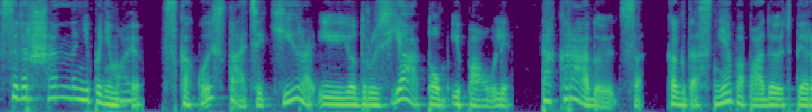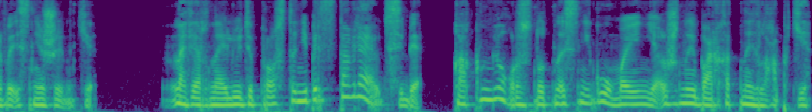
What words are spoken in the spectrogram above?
Совершенно не понимаю, с какой стати Кира и ее друзья, Том и Паули, так радуются, когда с неба падают первые снежинки. Наверное, люди просто не представляют себе, как мерзнут на снегу мои нежные бархатные лапки.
